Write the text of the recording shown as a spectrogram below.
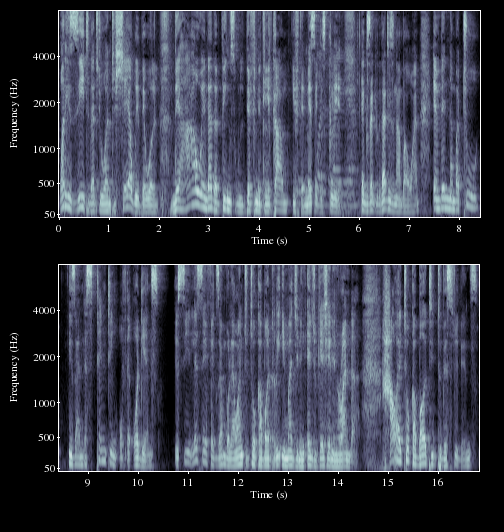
What is it that you want to share with the world? The how and other things will definitely come if the message is clear. Exactly that is number one. And then number two is understanding of the audience. You see, let's say, for example, I want to talk about reimagining education in Rwanda. How I talk about it to the students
